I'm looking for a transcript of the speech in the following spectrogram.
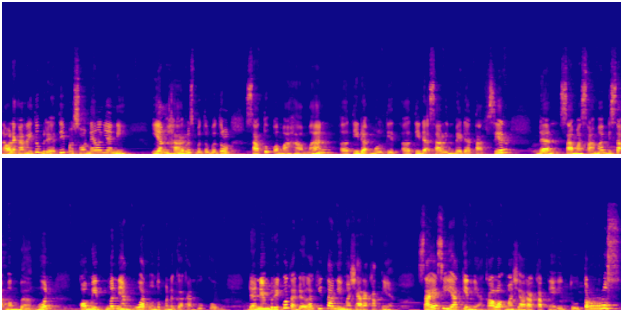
Nah, oleh karena itu berarti personelnya nih yang harus betul-betul satu pemahaman, uh, tidak multi, uh, tidak saling beda tafsir dan sama-sama bisa membangun komitmen yang kuat untuk menegakkan hukum. Dan yang berikut adalah kita nih masyarakatnya. Saya sih yakin ya kalau masyarakatnya itu terus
